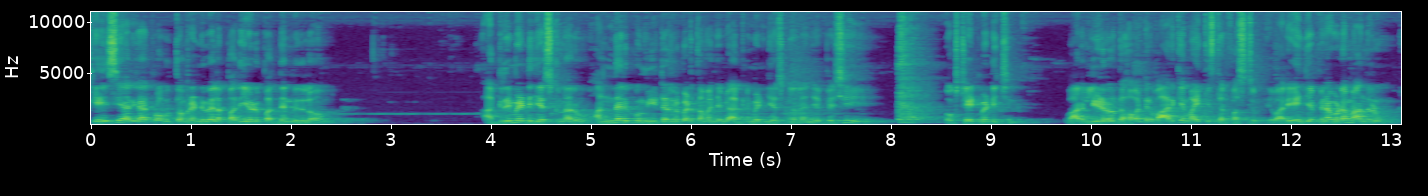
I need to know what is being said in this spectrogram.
కేసీఆర్ గారి ప్రభుత్వం రెండు వేల పదిహేడు పద్దెనిమిదిలో అగ్రిమెంట్ చేసుకున్నారు అందరికీ మీటర్లు పెడతామని చెప్పి అగ్రిమెంట్ చేసుకున్నారు అని చెప్పేసి ఒక స్టేట్మెంట్ ఇచ్చింది వారు లీడర్ ఆఫ్ ద హౌస్ అంటే వారికే మైక్ ఇస్తారు ఫస్ట్. వారు ఏం చెప్పినా కూడా మన అందరం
